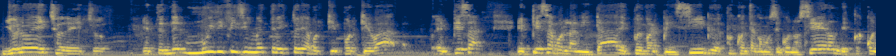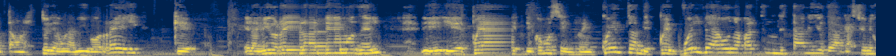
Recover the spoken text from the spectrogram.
Yo lo he hecho, de hecho, entender muy difícilmente la historia porque, porque va, empieza, empieza por la mitad, después va al principio, después cuenta cómo se conocieron, después cuenta una historia de un amigo rey, que el amigo Rey hablaremos de él, y, después de cómo se reencuentran, después vuelve a una parte donde estaban ellos de vacaciones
